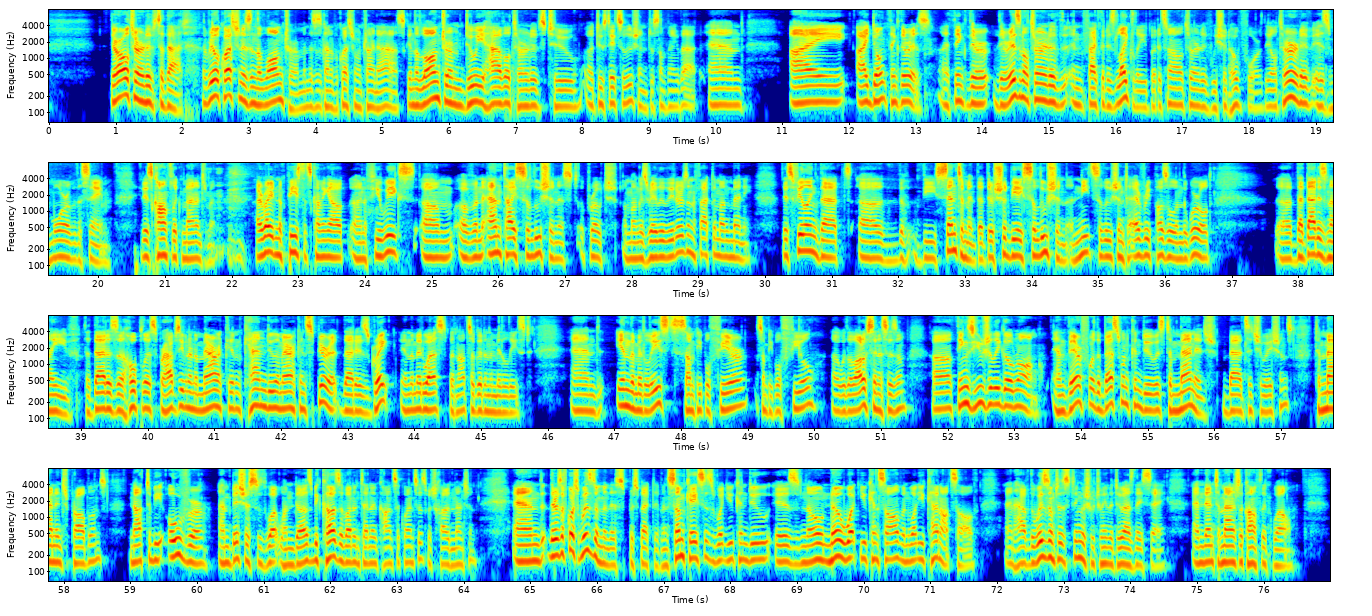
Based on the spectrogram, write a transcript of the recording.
there are alternatives to that. The real question is in the long term, and this is kind of a question we're trying to ask. In the long term, do we have alternatives to a two state solution to something like that? And I I don't think there is. I think there there is an alternative, in fact, that is likely, but it's not an alternative we should hope for. The alternative is more of the same. It is conflict management. I write in a piece that's coming out in a few weeks um, of an anti-solutionist approach among Israeli leaders, and in fact, among many. This feeling that uh, the the sentiment that there should be a solution, a neat solution to every puzzle in the world uh, that that is naive, that that is a hopeless, perhaps even an American can-do American spirit that is great in the Midwest, but not so good in the Middle East. And in the Middle East, some people fear, some people feel uh, with a lot of cynicism, uh, things usually go wrong. And therefore, the best one can do is to manage bad situations, to manage problems, not to be over ambitious with what one does because of unintended consequences, which Khaled mentioned. And there's, of course, wisdom in this perspective. In some cases, what you can do is know, know what you can solve and what you cannot solve, and have the wisdom to distinguish between the two, as they say, and then to manage the conflict well.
